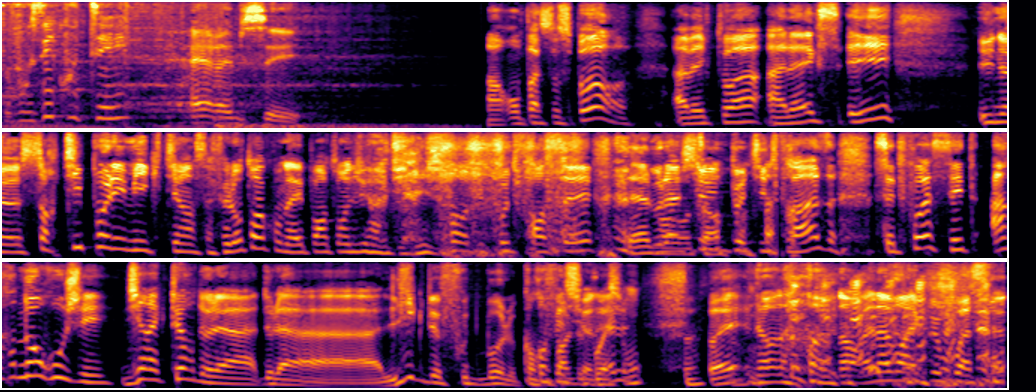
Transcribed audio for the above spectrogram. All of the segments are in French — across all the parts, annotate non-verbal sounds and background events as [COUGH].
Vous écoutez RMC. On passe au sport avec toi, Alex, et une sortie polémique. Tiens, ça fait longtemps qu'on n'avait pas entendu un dirigeant du foot français [LAUGHS] nous lâcher une petite phrase. Cette fois, c'est Arnaud Rouget, directeur de la de la Ligue de football professionnelle. Ouais, non, [LAUGHS] non, non, rien à voir avec le poisson.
